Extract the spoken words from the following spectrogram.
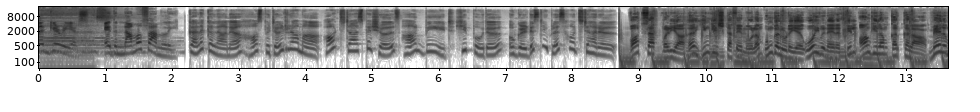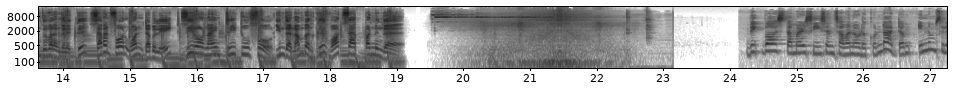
Hilarious. இது நம்ம ஃபேமிலி கலக்கலான hospital drama hot star specials heart beat இப்போது உங்கள் டிஸ்னி பிளஸ் ஹாட் ஸ்டாரில் வாட்ஸ்அப் வழியாக இங்கிலீஷ் கஃபே மூலம் உங்களுடைய ஓய்வு நேரத்தில் ஆங்கிலம் கற்கலாம். மேலும் விவரங்களுக்கு seven four one double eight zero nine three two four இந்த நம்பருக்கு வாட்ஸ்அப் பண்ணுங்க. பிக் பாஸ் தமிழ் சீசன் செவனோட கொண்டாட்டம் இன்னும் சில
